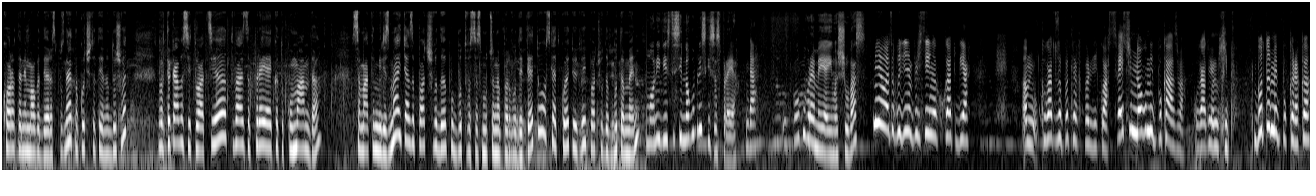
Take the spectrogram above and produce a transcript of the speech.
Хората не могат да я разпознаят, но кучетата я надушват. В такава ситуация това е за прея е като команда самата миризма и тя започва да побутва с муцо на първо детето, след което идва и почва да бута мен. Мони, вие сте си много близки с Прея. Да. От колко време я имаш у вас? Миналата година пристигна, когато бях ам, когато запътнах първи клас. Вече много ми показва, когато имам хипо. Бута ме по крака.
